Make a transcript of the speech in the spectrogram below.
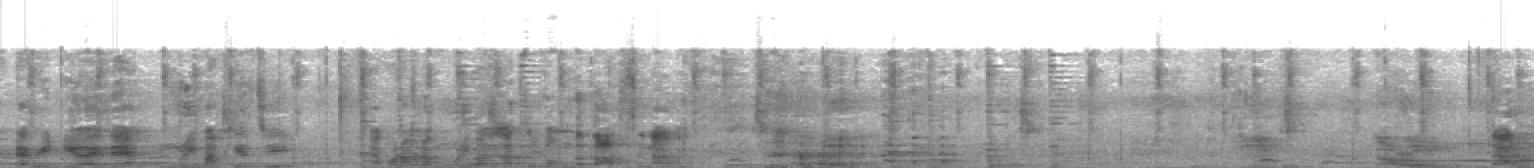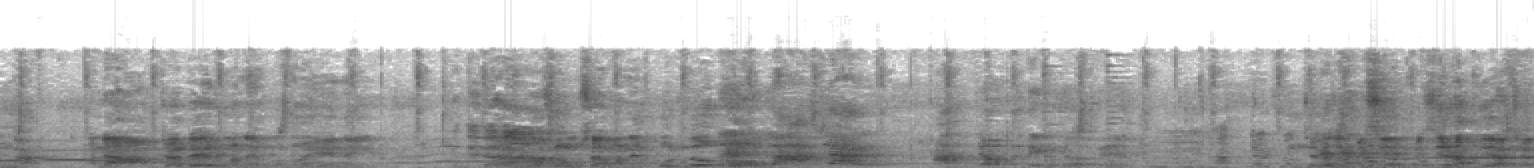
একটা ভিডিও এই যে মুড়ি মাখিয়েছি এখন আমরা মুড়ি মাখাচ্ছি সন্ধ্যা তো আসছে না। দারুণ। দারুণ না? মানে আচারের মানে কোনো এ নেই। প্রশংসা মানে করলেও কম। আচার। হাতটাও তো দেখতে হবে। হুম, হাতটাও সুন্দর সেটা হাত দিয়ে আচার।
